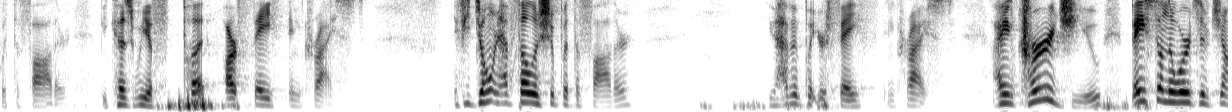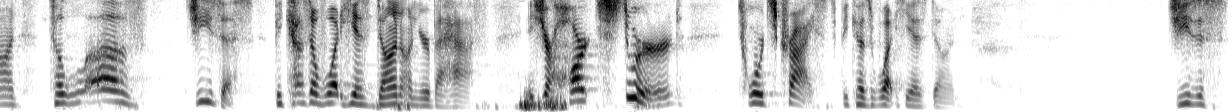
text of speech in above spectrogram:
with the Father, because we have put our faith in Christ. If you don't have fellowship with the Father, you haven't put your faith in Christ. I encourage you, based on the words of John, to love Jesus because of what he has done on your behalf. Is your heart stirred towards Christ because of what he has done? Jesus,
